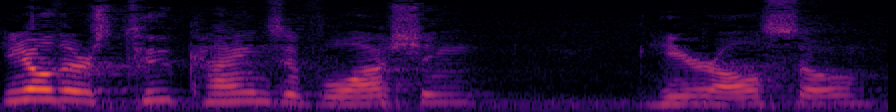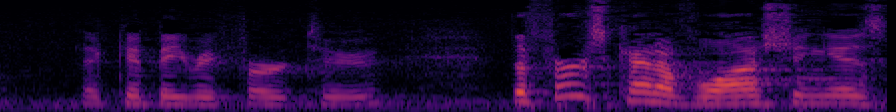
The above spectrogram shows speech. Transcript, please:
You know, there's two kinds of washing here also that could be referred to. The first kind of washing is,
